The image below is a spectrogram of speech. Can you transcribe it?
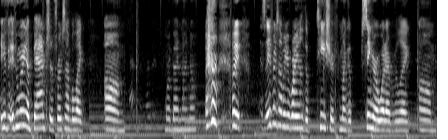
if if you're wearing a band shirt, for example, like um, what band do I know? okay, say for example you're wearing like a t-shirt from like a singer or whatever, like um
